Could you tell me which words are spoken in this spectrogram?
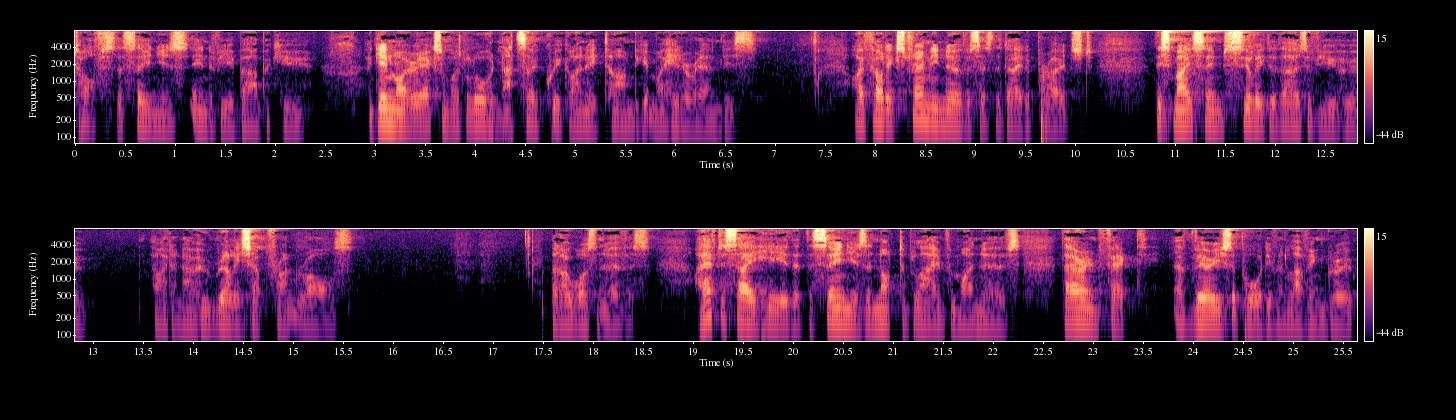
TOFs, the seniors' end of year barbecue. Again, my reaction was, Lord, not so quick. I need time to get my head around this. I felt extremely nervous as the date approached. This may seem silly to those of you who, I don't know, who relish up front roles. But I was nervous. I have to say here that the seniors are not to blame for my nerves. They are, in fact, a very supportive and loving group.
